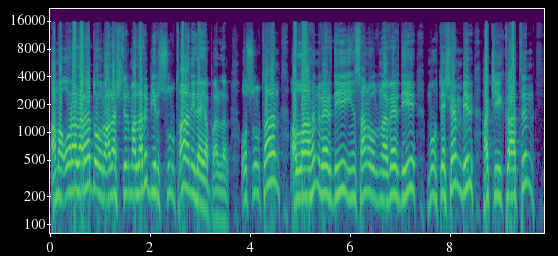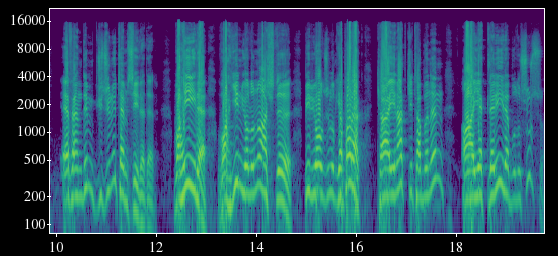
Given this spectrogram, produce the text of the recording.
Ama oralara doğru araştırmaları bir sultan ile yaparlar. O sultan Allah'ın verdiği, insanoğluna verdiği muhteşem bir hakikatın efendim gücünü temsil eder. Vahiy ile, vahyin yolunu açtığı bir yolculuk yaparak kainat kitabının ayetleriyle buluşursun.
